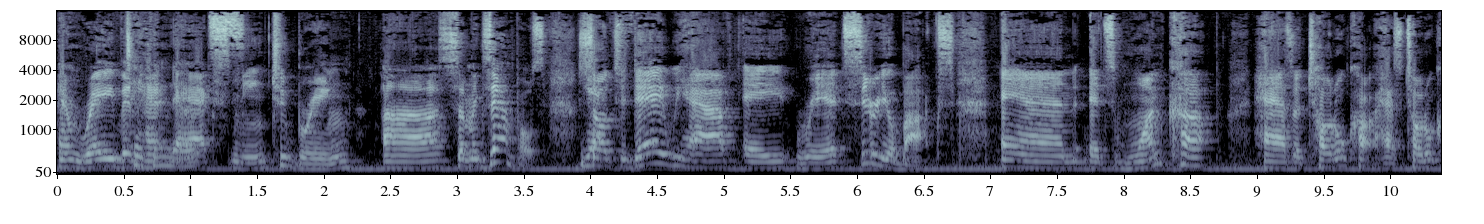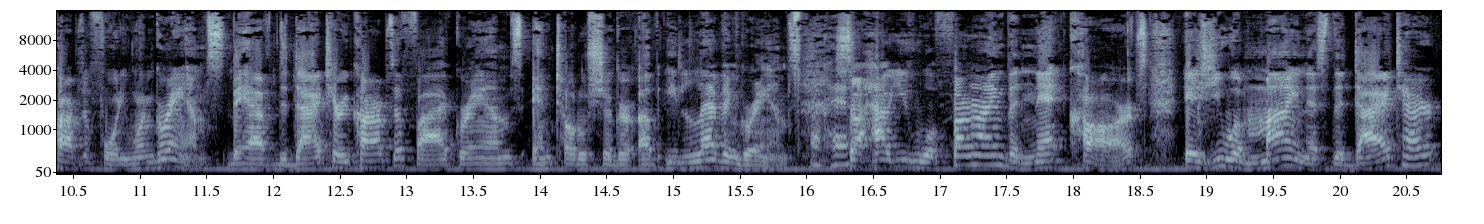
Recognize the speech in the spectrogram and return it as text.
and Raven Taking had notes. asked me to bring uh, some examples. So today we have a red cereal box, and it's one cup has a total car- has total carbs of 41 grams. They have the dietary carbs of 5 grams and total sugar of 11 grams. Okay. So how you will find the net carbs is you will minus the dietary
